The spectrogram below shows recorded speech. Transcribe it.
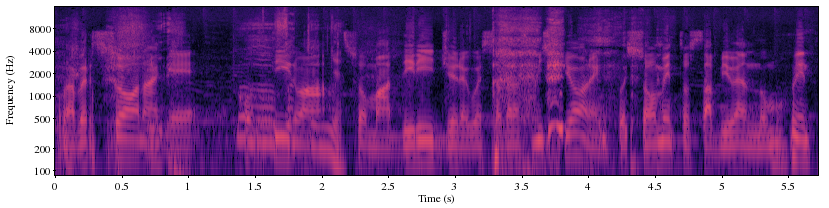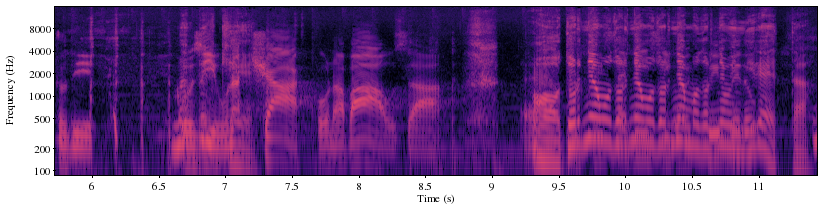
una persona che continua insomma, a dirigere questa trasmissione. In questo momento sta vivendo un momento di così un acciacco, una pausa. Eh, oh, torniamo, torniamo, torniamo, torniamo in diretta.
